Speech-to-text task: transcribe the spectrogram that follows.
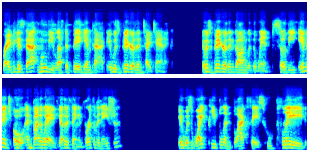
Right? Because that movie left a big impact. It was bigger than Titanic. It was bigger than Gone with the Wind. So the image, oh, and by the way, the other thing in Birth of a Nation, it was white people in blackface who played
